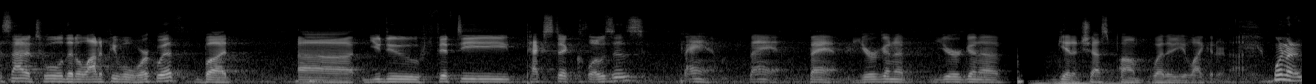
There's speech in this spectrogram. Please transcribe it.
it's not a tool that a lot of people work with, but uh, you do 50 pec stick closes, bam, bam, bam. You're gonna you're gonna get a chest pump whether you like it or not. When I,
